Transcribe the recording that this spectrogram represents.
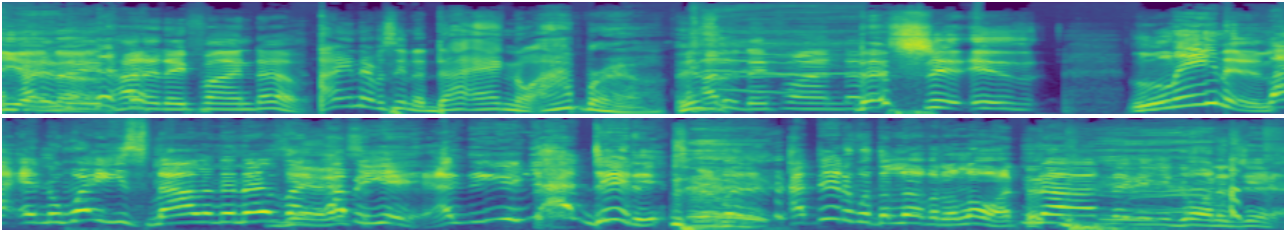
Yeah, How did, no. they, how did they find out? I ain't never seen a diagonal eyebrow. This- How did they find out? that shit is leaning. Like, and the way he's smiling and that's like, Yeah, I that's mean, yeah, I, I did it, but I did it with the love of the Lord. Nah, nigga, you going to jail.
